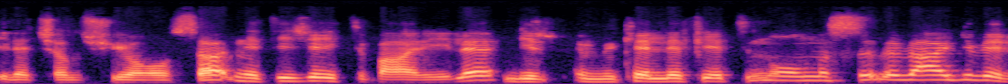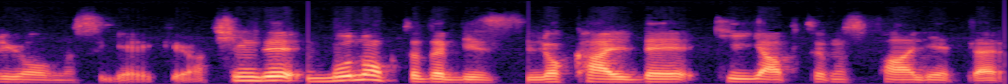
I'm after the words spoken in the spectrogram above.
ile çalışıyor olsa netice itibariyle bir mükellefiyetinin olması ve vergi veriyor olması gerekiyor. Şimdi bu noktada biz lokaldeki yaptığımız faaliyetler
